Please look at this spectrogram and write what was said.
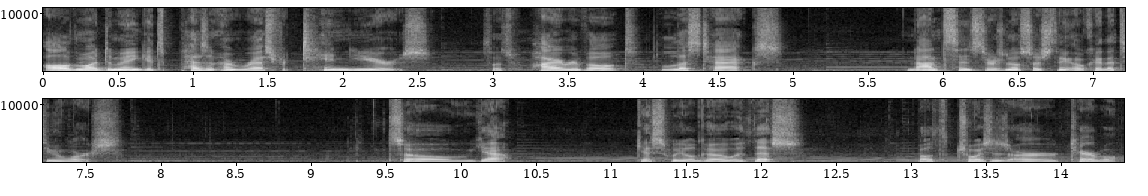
All of my domain gets peasant unrest for 10 years. So it's higher revolt, less tax, Nonsense, there's no such thing. Okay, that's even worse. So, yeah. Guess we'll go with this. Both choices are terrible.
